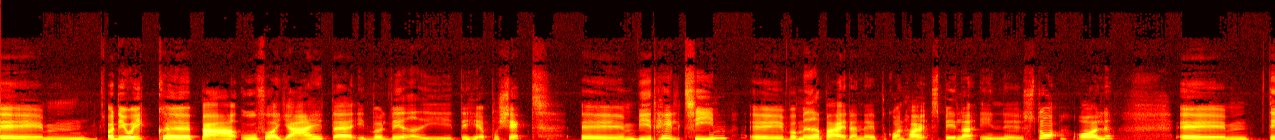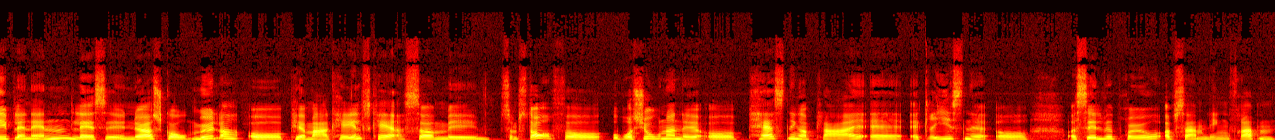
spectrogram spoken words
Øhm, og det er jo ikke øh, bare Uffe og jeg, der er involveret i det her projekt. Øhm, vi er et helt team, øh, hvor medarbejderne på Grønhøj spiller en øh, stor rolle. Øh, det er blandt andet Lasse Nørskov Møller og Per Mark Halskær, som, øh, som står for operationerne og pasning og pleje af, af grisene og, og selve prøveopsamlingen fra dem.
